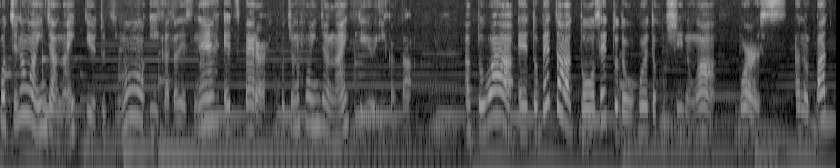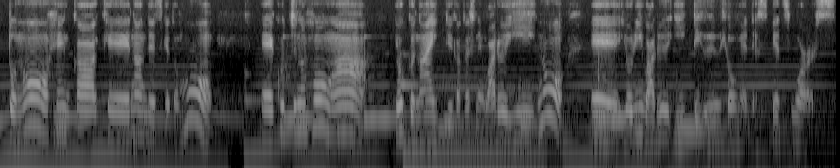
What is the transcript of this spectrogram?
こっちの方がいいんじゃないっていう時の言い方ですね。It's better. こっちの方がいいんじゃないっていう言い方。あとは、えっ、ー、と、better とセットで覚えてほしいのが worse。あの、バッドの変化形なんですけども、えー、こっちの方が良くないっていう方ですね。悪いの、えー、より悪いっていう表現です。It's worse.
